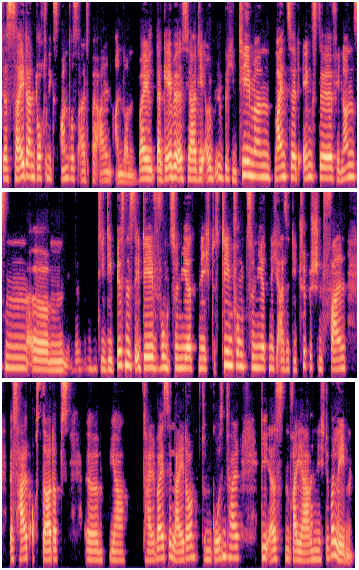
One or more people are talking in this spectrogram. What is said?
Das sei dann doch nichts anderes als bei allen anderen, weil da gäbe es ja die üblichen Themen, Mindset, Ängste, Finanzen, ähm, die, die Business-Idee funktioniert nicht, das Team funktioniert nicht, also die typischen Fallen, weshalb auch Startups äh, ja teilweise leider zum großen Teil die ersten drei Jahre nicht überleben.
